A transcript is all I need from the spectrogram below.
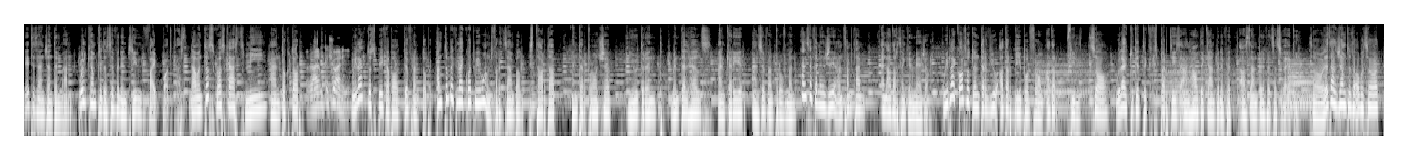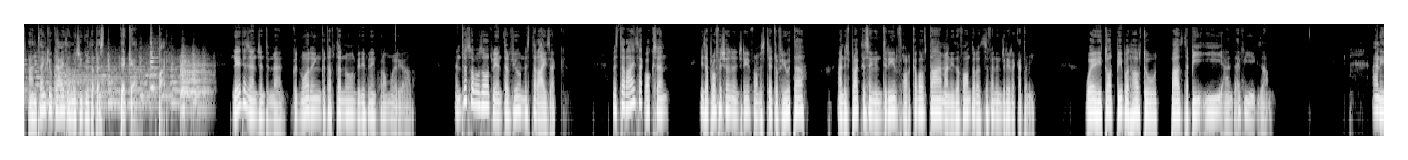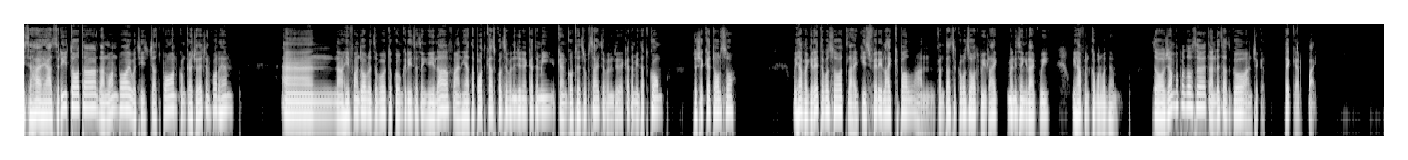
Ladies and gentlemen, welcome to the Civil Engineering Vibe podcast. Now, in this podcast, me and Dr. Ghanem Kashwani. We like to speak about different topics and topics like what we want. For example, startup, entrepreneurship, new trend, mental health and career and self improvement and civil engineering and sometimes another thinking major. We like also to interview other people from other fields. So we like to get the expertise and how they can benefit us and benefit society. So let us jump to the episode and thank you guys and wishing you the best. Take care. Ladies and gentlemen, good morning, good afternoon, good evening from where you are. In this episode, we interview Mr. Isaac. Mr. Isaac Oakeson is a professional engineer from the state of Utah and is practicing engineer for a couple of time and is the founder of the Civil Engineer Academy, where he taught people how to pass the PE and the FE exam. And he has three daughters and one boy, which he's just born. Congratulations for him and now he found always the way to concrete the thing he loves and he has a podcast called Civil Engineering Academy. You can go to his website, civilengineeringacademy.com to check it also. We have a great episode, like he's very likable and fantastic episode. We like many things like we we have in common with him. So jump up on it and let us go and check it. Take care. Bye.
